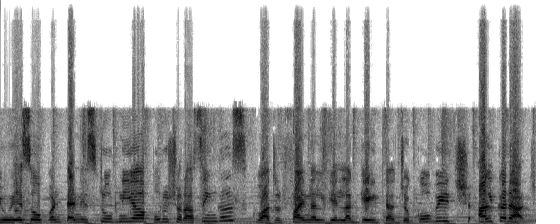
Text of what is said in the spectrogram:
ಯುಎಸ್ ಓಪನ್ ಟೆನಿಸ್ ಟೂರ್ನಿಯ ಪುರುಷರ ಸಿಂಗಲ್ಸ್ ಕ್ವಾರ್ಟರ್ ಫೈನಲ್ಗೆ ಲಗ್ಗೆ ಇಟ್ಟ ಜೊಕೋವಿಚ್, ಅಲ್ಕರಾಜ್.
